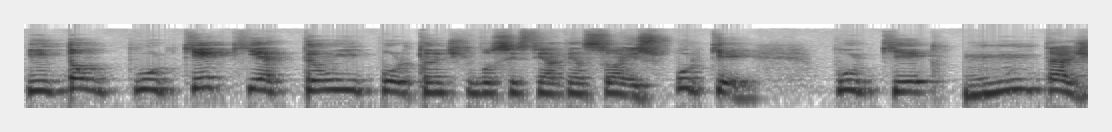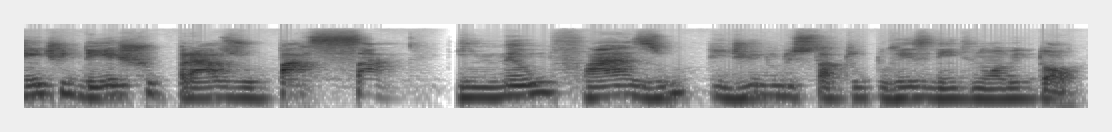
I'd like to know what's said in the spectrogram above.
Então, por que, que é tão importante que vocês tenham atenção a isso? Por quê? Porque muita gente deixa o prazo passar e não faz o pedido do estatuto do residente não habitual.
